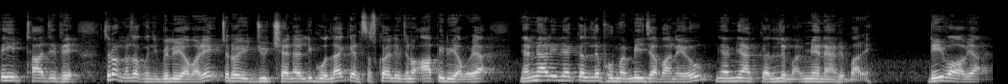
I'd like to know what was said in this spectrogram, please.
ပေးထားခြင်းဖြစ်ကျွန်တော်မဆောက်ကိုကြည့်လို့ရပါတယ်။ကျွန်တော် YouTube channel လေးကို like and subscribe လုပ်ကျွန်တော်အားပေးလို့ရပါတယ်။များများလေးလည်းကလစ်ဖို့မမေ့ကြပါနဲ့ဟုတ်။များများကလစ်မှာအမြင်နိုင်ဖြစ်ပါတယ်။ဒီပါဗျ။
